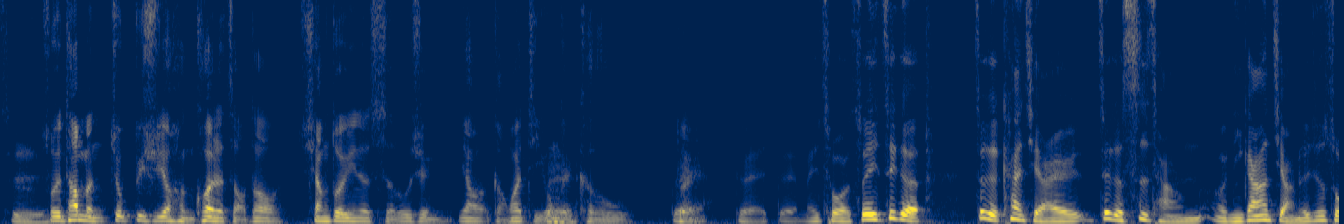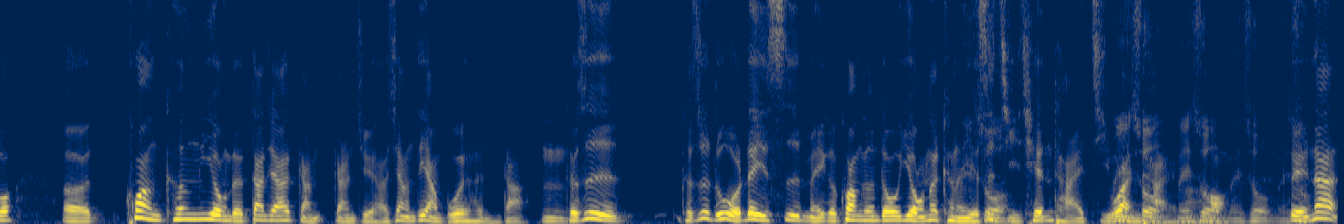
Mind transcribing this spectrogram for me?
是，所以他们就必须要很快的找到相对应的 solution，要赶快提供给客户。对对对，没错。所以这个这个看起来这个市场，呃，你刚刚讲的就是说，呃，矿坑用的，大家感感觉好像量不会很大，嗯，可是可是如果类似每个矿坑都用，那可能也是几千台、几万台嘛，没错，哈。没错，没错。对，那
